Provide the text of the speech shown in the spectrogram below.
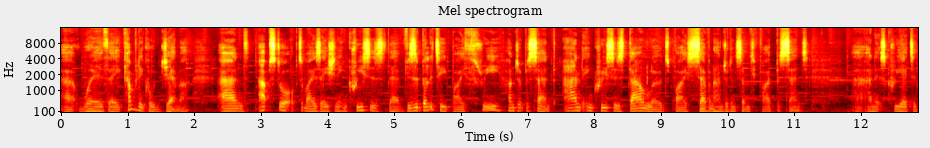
uh, with a company called Gemr and App Store optimization increases their visibility by 300% and increases downloads by 775%. Uh, and it's created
